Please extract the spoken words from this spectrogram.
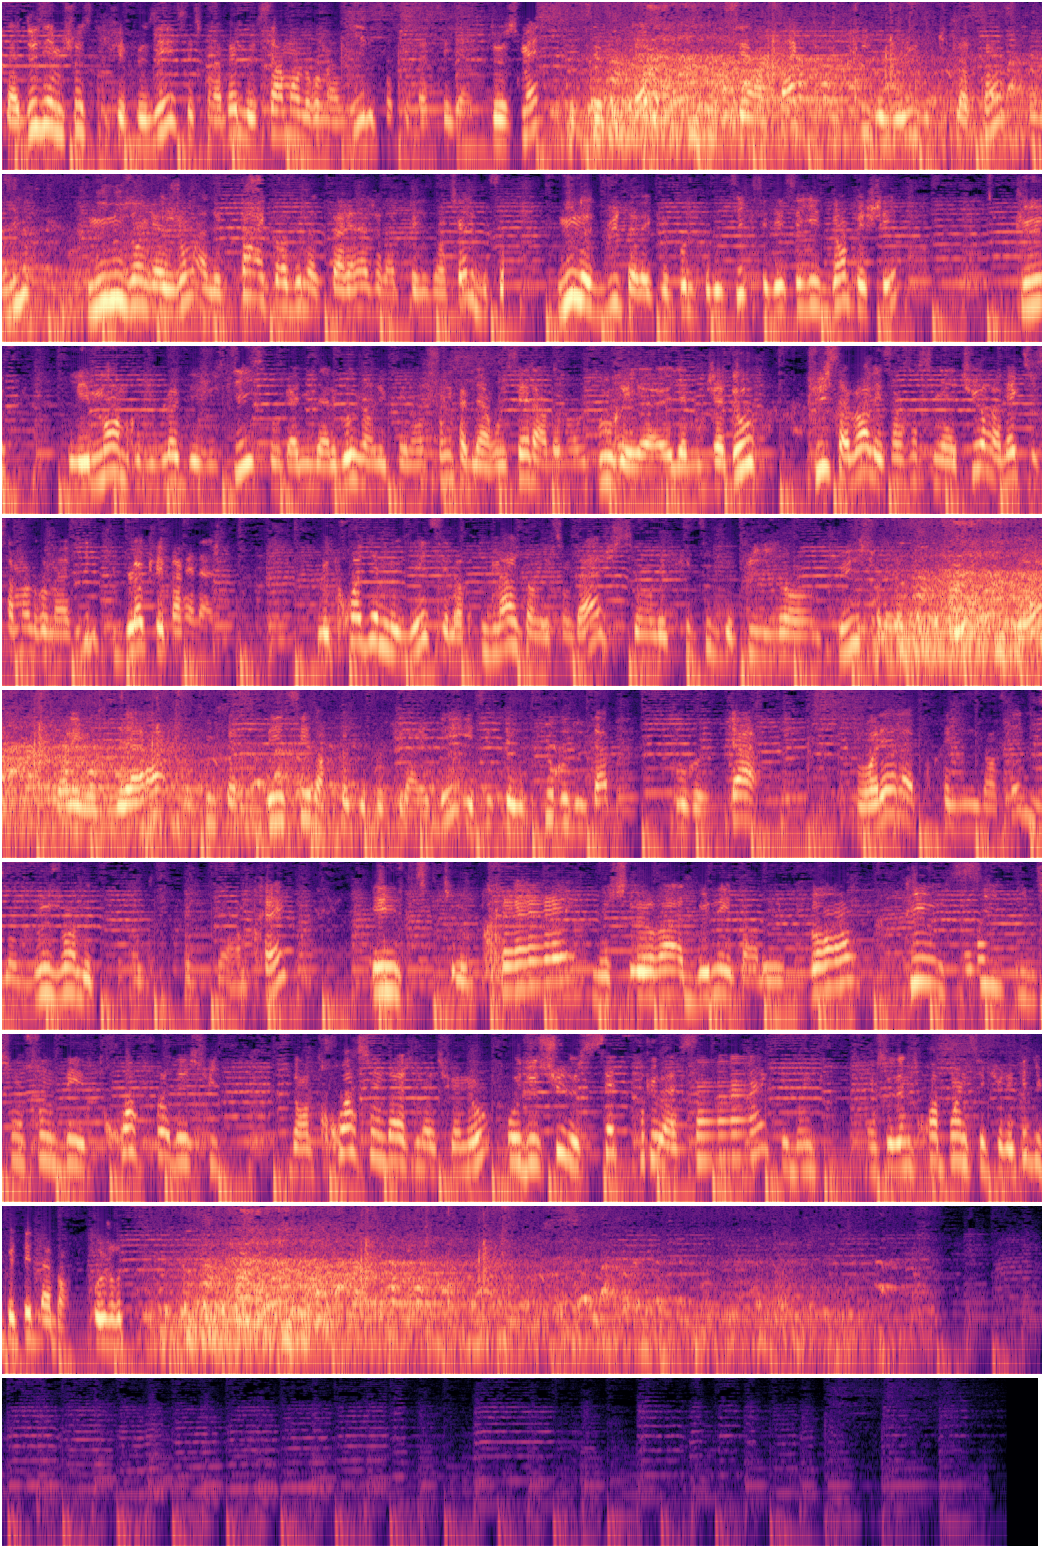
La deuxième chose qui fait peser, c'est ce qu'on appelle le serment de Romainville. Ça s'est passé il y a deux semaines. C'est un pacte pris des élus de toute la France qui dit nous nous engageons à ne pas accorder notre parrainage à la présidentielle. Nous, notre but avec le pôle politique, c'est d'essayer d'empêcher que les membres du bloc des justices, donc Anne Hidalgo, Jean-Luc Mélenchon, Fabien Roussel, Arnaud Montebourg et euh, Yannick Jadot, puissent avoir les 500 signatures avec ce serment de Romainville qui bloque les parrainages. Le troisième levier, c'est leur image dans les sondages. Si on les critique de plus en plus sur les réseaux sociaux, dans les médias, on peut faire baisser leur code de popularité et c'est le plus redoutable pour eux. Car pour aller à la présidentielle, ils ont besoin de un prêt. Et ce prêt ne sera donné par les banques que s'ils sont sondés trois fois de suite dans trois sondages nationaux au-dessus de 7 que à 5 et donc on se donne trois points de sécurité du côté de la banque. Aujourd'hui,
